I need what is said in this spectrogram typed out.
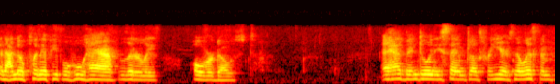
And I know plenty of people who have literally overdosed and have been doing these same drugs for years. Now, listen,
